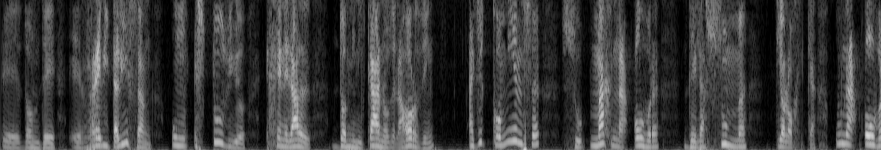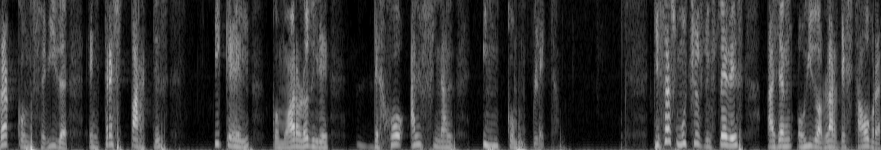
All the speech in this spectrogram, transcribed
eh, donde eh, revitalizan un estudio general dominicano de la orden, allí comienza su magna obra de la Summa Teológica, una obra concebida en tres partes y que él, como ahora lo diré, dejó al final incompleta. Quizás muchos de ustedes hayan oído hablar de esta obra,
